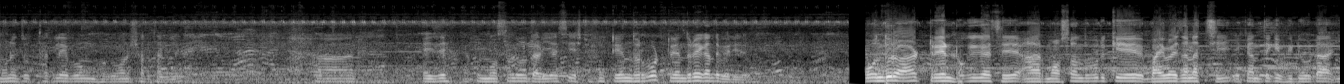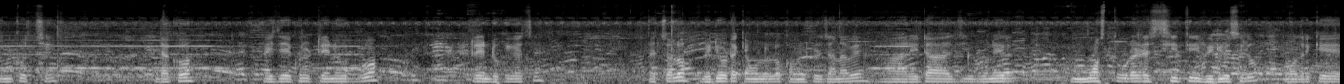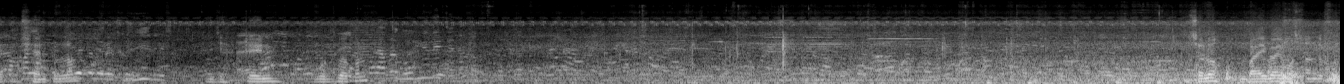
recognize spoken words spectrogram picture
মনে জোর থাকলে এবং ভগবানের সাথে থাকলে। আর এই যে, এখন মসলানপুর দাঁড়িয়ে আছি, স্টেশন, ট্রেন ধরবো, ট্রেন ধরে এখান থেকে বেরিয়ে যাব। বন্ধুরা, ট্রেন ঢুকে গেছে আর মসলানপুরকে বাই বাই জানাচ্ছি। এখান থেকে ভিডিওটা ইন করছি। দেখো, এই যে এখন ট্রেনে উঠবো। ট্রেন ঢুকে গেছে। তা চলো, ভিডিওটা কেমন হলো কমেন্ট করে জানাবে। আর এটা জীবনের মস্ত বড় একটা স্মৃতির ভিডিও ছিল, তোমাদেরকে শেয়ার করলাম। এই যে, ট্রেন উঠবো এখন। চলো বাই বাই মস্তান্দপুর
